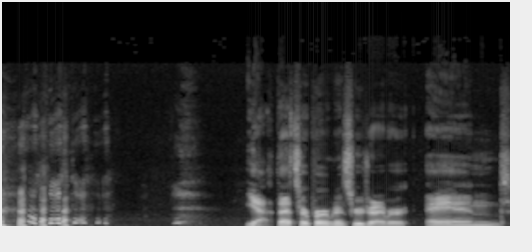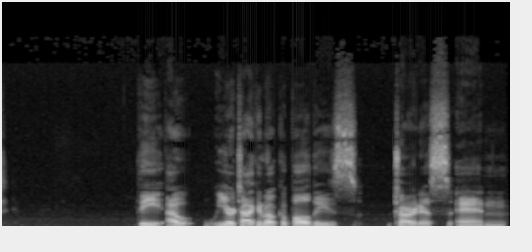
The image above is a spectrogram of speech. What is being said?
Yeah, that's her permanent screwdriver. And the I, you were talking about Capaldi's TARDIS, and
